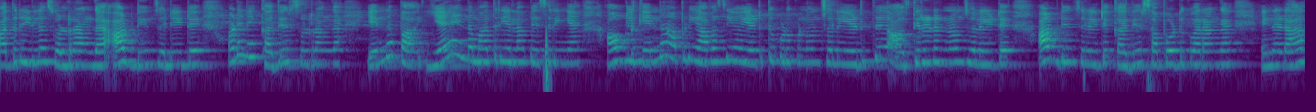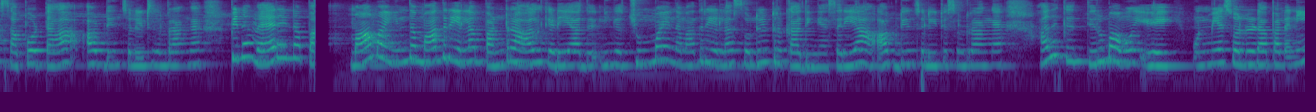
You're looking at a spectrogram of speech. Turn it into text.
மாதிரி இல்லை சொல்கிறாங்க அப்படின்னு சொல்லிட்டு உடனே கதிர் சொல்கிறாங்க என்னப்பா ஏன் இந்த மாதிரி எல்லாம் பேசுகிறீங்க அவங்களுக்கு என்ன அப்படி அவசியம் எடுத்து கொடுக்கணும்னு சொல்லி எடுத்து திருடணும்னு சொல்லிட்டு அப்படின்னு சொல்லிட்டு கதிர் சப்போர்ட்டுக்கு வராங்க. என்னடா சப்போர்ட் போட்டா அப்படின்னு சொல்லிட்டு சொல்கிறாங்க பின்ன வேற என்னப்பா மாமா இந்த மாதிரி எல்லாம் பண்ணுற ஆள் கிடையாது. நீங்கள் சும்மா இந்த மாதிரி எல்லாம் சொல்லிட்டு இருக்காதீங்க சரியா? அப்படின்னு சொல்லிட்டு சொல்கிறாங்க அதுக்கு திரும்பவும் ஏய் உண்மையாக சொல்லுடா பழனி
